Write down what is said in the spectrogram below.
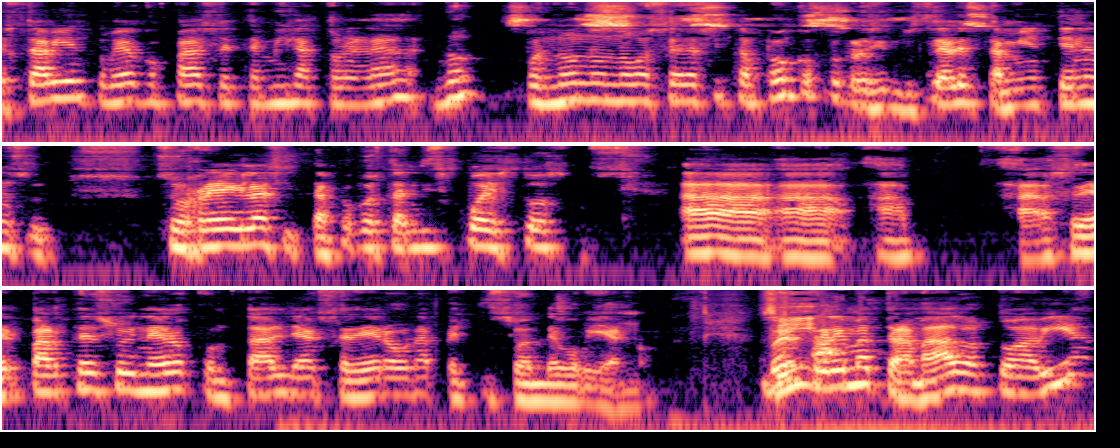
está bien, te voy a comprar 7 mil a tonelada. No, pues no, no, no va a ser así tampoco, porque los industriales también tienen sus reglas y tampoco están dispuestos a, a, a, ceder parte de su dinero con tal de acceder a una petición de gobierno. No hay problema trabado todavía.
